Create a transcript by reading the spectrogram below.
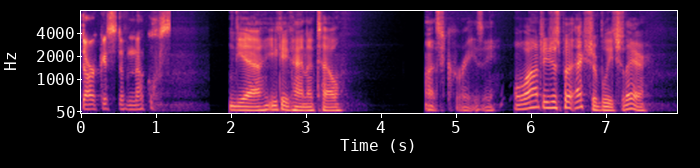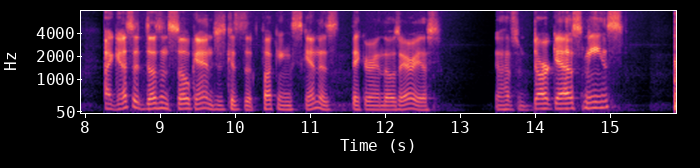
darkest of knuckles. Yeah, you could kind of tell. That's crazy. Well, why don't you just put extra bleach there? I guess it doesn't soak in just because the fucking skin is thicker in those areas. You'll have some dark ass knees.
